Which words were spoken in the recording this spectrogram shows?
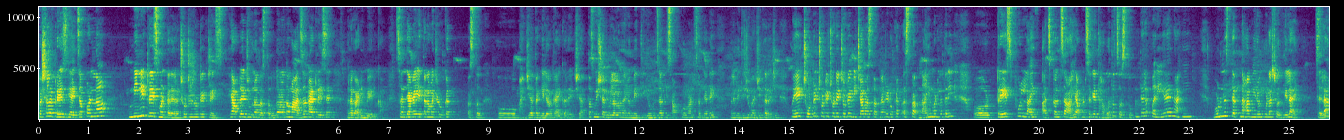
कशाला ट्रेस घ्यायचा? पण ना मिनी ट्रेस म्हणतात त्याला छोटे छोटे ट्रेस हे आपल्या जीवनात असतात. उदाहरणार्थ माझं काय ट्रेस आहे? मला गाडी मिळेल का? संध्याकाळी येताना माझ्या डोक्यात असतं भाजी आता गेल्यावर काय करायची? आत्ताच मी शर्मिलाला म्हणालं मेथी घेऊन जा ती साफ करून आणि संध्याकाळी. मला मेथीची भाजी करायची. मग हे छोटे छोटे छोटे छोटे विचार असतात ना ते डोक्यात असतात. नाही म्हटलं तरी ट्रेसफुल लाईफ आजकालचं आहे. आपण सगळे धावतच असतो पण त्याला पर्याय नाही. म्हणूनच त्यातनं हा विरंगुळा शोधलेला आहे. चला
